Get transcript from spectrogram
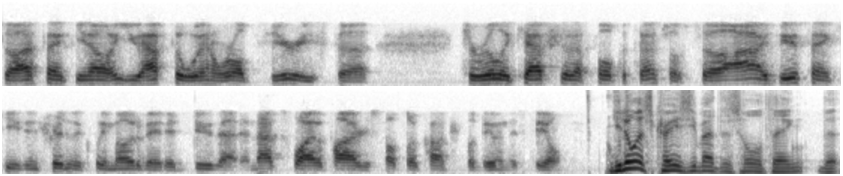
so I think you know you have to win a World Series to to really capture that full potential. So I do think he's intrinsically motivated to do that, and that's why the Padres felt so comfortable doing this deal. You know what's crazy about this whole thing? The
